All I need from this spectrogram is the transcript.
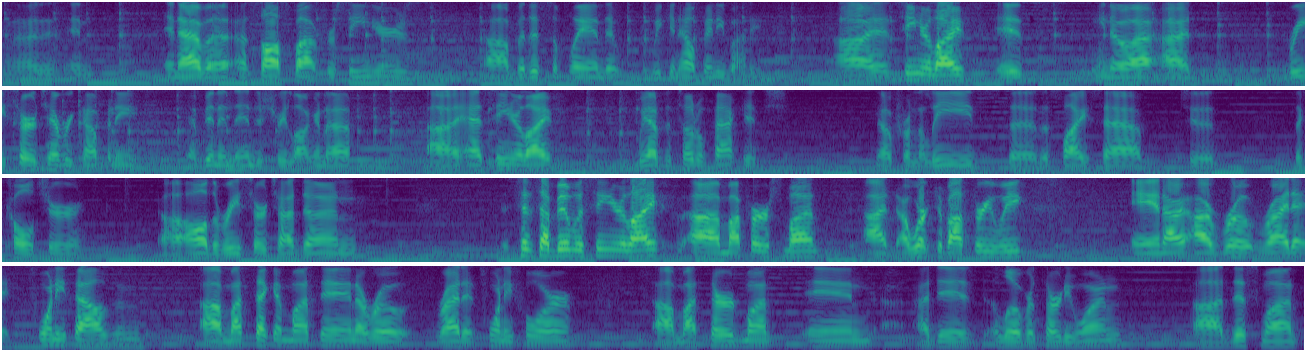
You know, and, and I have a, a soft spot for seniors, uh, but this is a plan that we can help anybody. Uh, at Senior Life, it's, you know, I, I, research every company. I've been in the industry long enough. Uh, at Senior Life, we have the total package, you know, from the leads to the Slice app to the culture, uh, all the research I've done. Since I've been with Senior Life, uh, my first month, I, I, worked about three weeks and I, I wrote right at 20,000. Uh, my second month in, I wrote right at 24. Uh, my third month in, I did a little over 31. Uh, this month,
